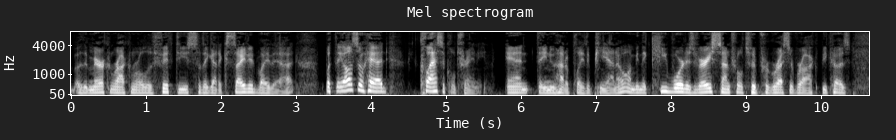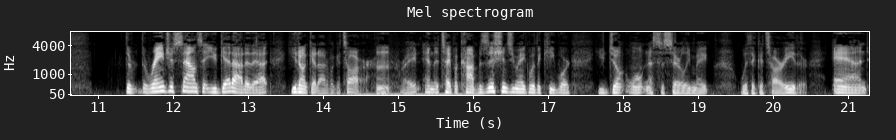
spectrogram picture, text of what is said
the American rock and roll of the 50s, so they got excited by that. But they also had classical training and they knew how to play the piano. I mean, the keyboard is very central to progressive rock because the the range of sounds that you get out of that you don't get out of a guitar, hmm. right? And the type of compositions you make with a keyboard you don't won't necessarily make with a guitar either. And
